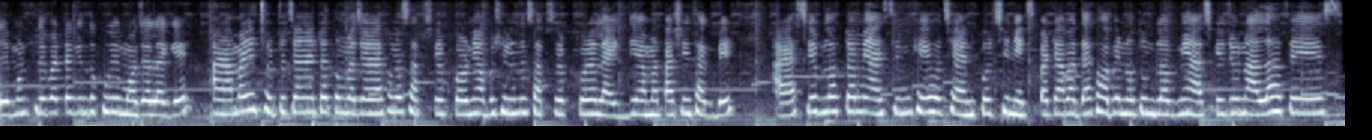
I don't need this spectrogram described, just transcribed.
লেমন ফ্লেভারটা কিন্তু খুবই মজা লাগে। আর আমার এই ছোট্ট চ্যানেলটা তোমরা যারা এখনও সাবস্ক্রাইব করনি, অবশ্যই কিন্তু সাবস্ক্রাইব করে লাইক দিয়ে আমার পাশেই থাকবে। আর আজকের ব্লগটা আমি আইসক্রিম খেয়ে হচ্ছে এন্ড করছি। নেক্সট পার্টে আবার দেখা হবে নতুন ব্লগ নিয়ে। আজকের জন্য আল্লাহ হাফেজ।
